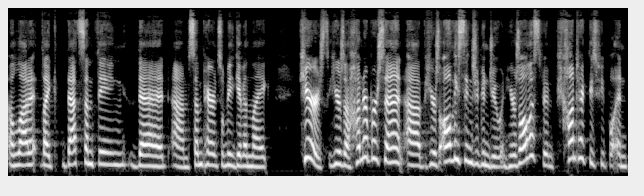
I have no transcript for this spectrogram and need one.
A lot of like that's something that um, some parents will be given like here's here's 100% of here's all these things you can do and here's all this and contact these people. And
